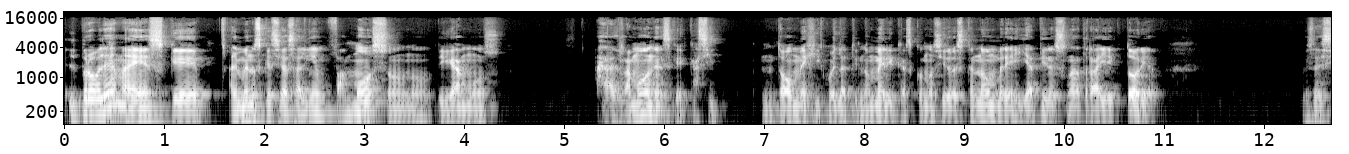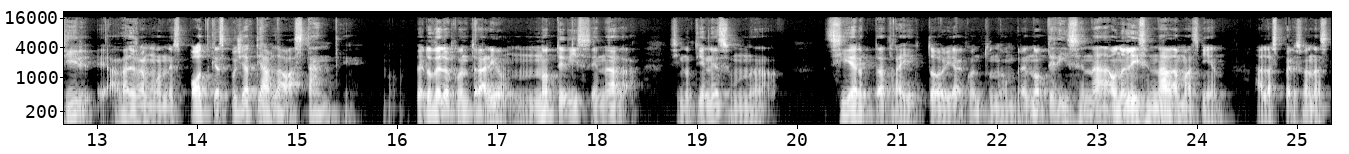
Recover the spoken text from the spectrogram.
el problema es que, al menos que seas alguien famoso, ¿no? Digamos, Adal Ramones, que casi en todo México y Latinoamérica has conocido este nombre y ya tienes una trayectoria. Es decir, Adal Ramones Podcast, pues ya te habla bastante. Pero de lo contrario, no te dice nada. Si no tienes una cierta trayectoria con tu nombre, no te dice nada, o no le dice nada más bien a las personas.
